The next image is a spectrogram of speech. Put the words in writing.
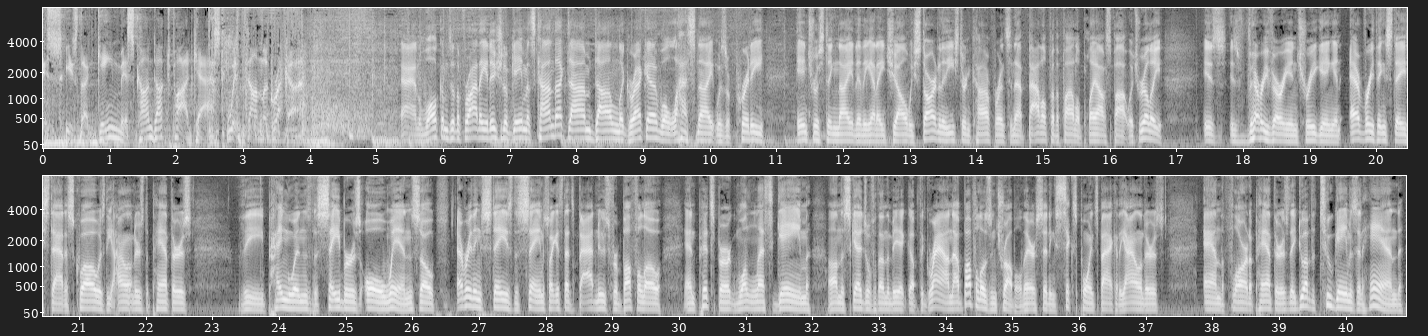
This is the Game Misconduct Podcast with Don LaGreca. And welcome to the Friday edition of Game Misconduct. I'm Don LaGreca. Well, last night was a pretty interesting night in the NHL. We started in the Eastern Conference in that battle for the final playoff spot, which really is is very very intriguing and everything stays status quo as the Islanders, the Panthers, the Penguins, the Sabres all win. So everything stays the same. So I guess that's bad news for Buffalo and Pittsburgh. One less game on the schedule for them to make up the ground. Now, Buffalo's in trouble. They're sitting six points back of the Islanders and the Florida Panthers. They do have the two games in hand.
